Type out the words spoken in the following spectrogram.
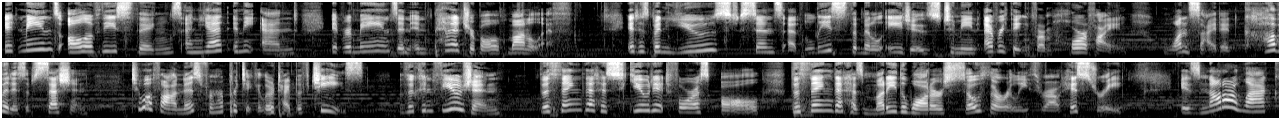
It means all of these things, and yet in the end, it remains an impenetrable monolith. It has been used since at least the Middle Ages to mean everything from horrifying, one sided, covetous obsession to a fondness for a particular type of cheese. The confusion, the thing that has skewed it for us all, the thing that has muddied the waters so thoroughly throughout history, is not our lack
